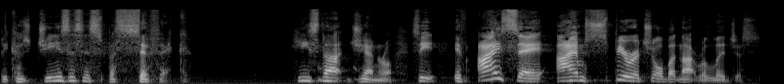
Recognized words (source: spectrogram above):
Because Jesus is specific. He's not general. See, if I say I'm spiritual but not religious,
